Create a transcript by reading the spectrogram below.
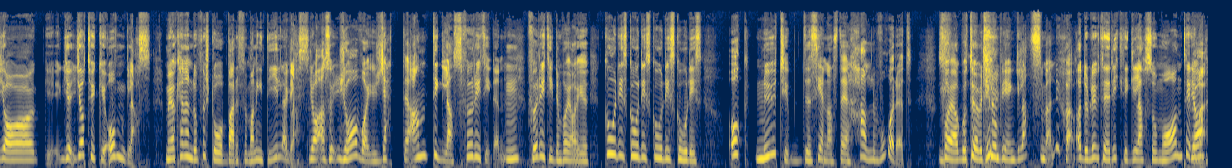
jag, jag, jag tycker ju om glass men jag kan ändå förstå varför man inte gillar glass. Ja, alltså jag var ju jätteanti glass förr i tiden. Mm. Förr i tiden var jag ju godis, godis, godis, godis. Och nu typ det senaste halvåret så har jag gått över till att bli en glassmänniska. Ja, du har blivit en riktig glassoman till och Ja, med.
